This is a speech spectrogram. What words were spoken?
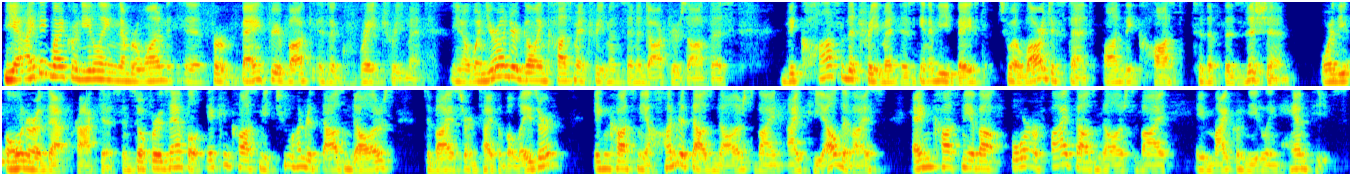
Yeah, I think microneedling, number one, eh, for bang for your buck, is a great treatment. You know, when you're undergoing cosmetic treatments in a doctor's office, the cost of the treatment is going to be based to a large extent on the cost to the physician or the owner of that practice. And so, for example, it can cost me $200,000 to buy a certain type of a laser. It can cost me $100,000 to buy an IPL device. And it can cost me about four or $5,000 to buy a microneedling handpiece.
